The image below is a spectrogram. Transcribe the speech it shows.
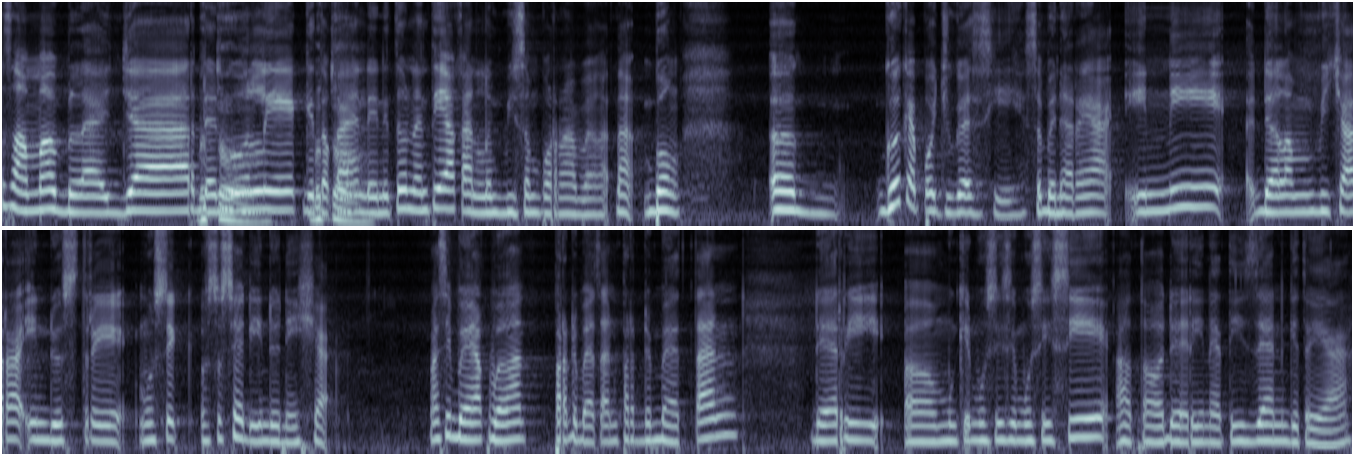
sama belajar dan Betul, ngulik gitu betul. kan. Dan itu nanti akan lebih sempurna banget. Nah, Bong, eh, gue kepo juga sih sebenarnya ini dalam bicara industri musik khususnya di Indonesia. Masih banyak banget perdebatan-perdebatan dari eh, mungkin musisi-musisi atau dari netizen gitu ya.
